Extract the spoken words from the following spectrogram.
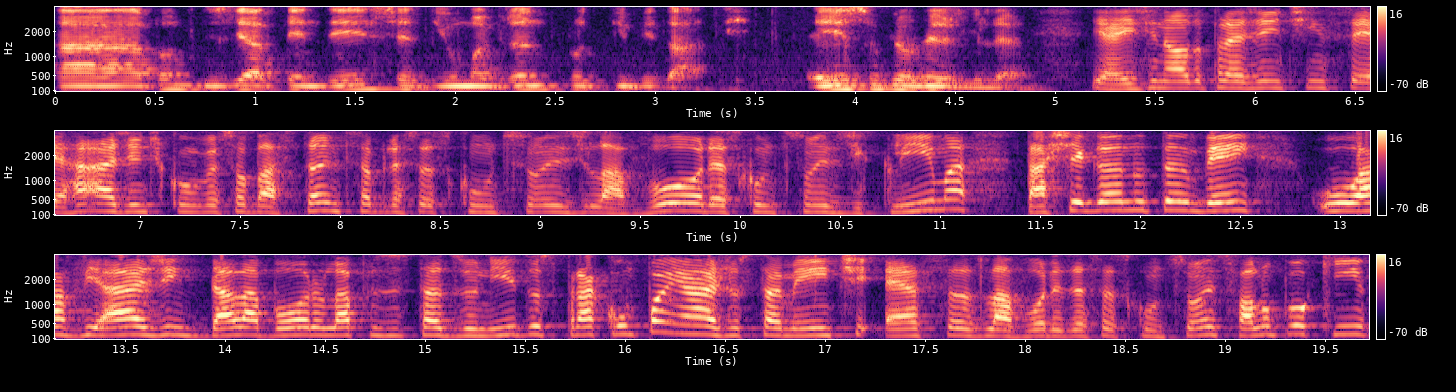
a, vamos dizer, a tendência de uma grande produtividade. É isso que eu vejo, Guilherme. E aí, Ginaldo, para a gente encerrar, a gente conversou bastante sobre essas condições de lavoura, as condições de clima. Tá chegando também o, a viagem da Laboro lá para os Estados Unidos para acompanhar justamente essas lavouras, essas condições. Fala um pouquinho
